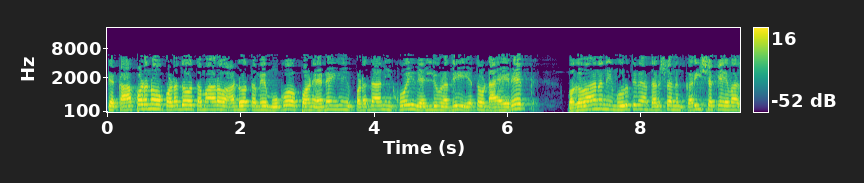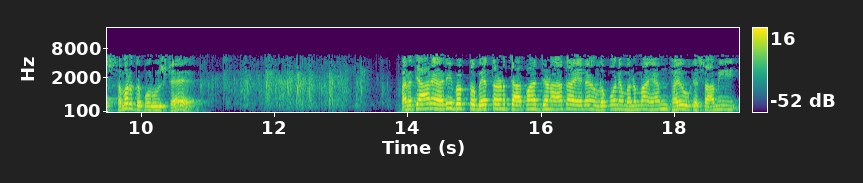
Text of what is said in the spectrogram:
કે કાપડનો પડદો તમારો આડો તમે મૂકો, પણ એને પડદાની કોઈ વેલ્યુ નથી. એ તો ડાયરેક્ટ ભગવાનની મૂર્તિના દર્શન કરી શકે એવા સમર્થ પુરુષ છે. અને ત્યારે હરિભક્તો બે, ત્રણ, ચાર, પાંચ જણા હતા એટલે લોકોને મનમાં એમ થયું કે સ્વામી,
